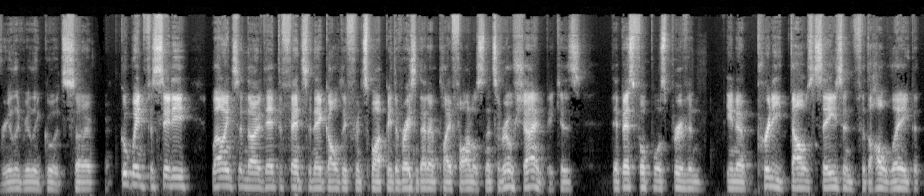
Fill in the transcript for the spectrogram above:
really, really good. So good win for City. Wellington, though, their defense and their goal difference might be the reason they don't play finals. And that's a real shame because their best football has proven in a pretty dull season for the whole league that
